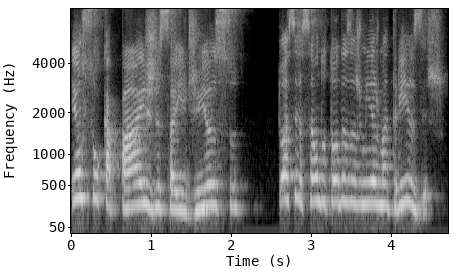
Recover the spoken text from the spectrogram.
Eu sou capaz de sair disso. Estou acessando todas as minhas matrizes.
